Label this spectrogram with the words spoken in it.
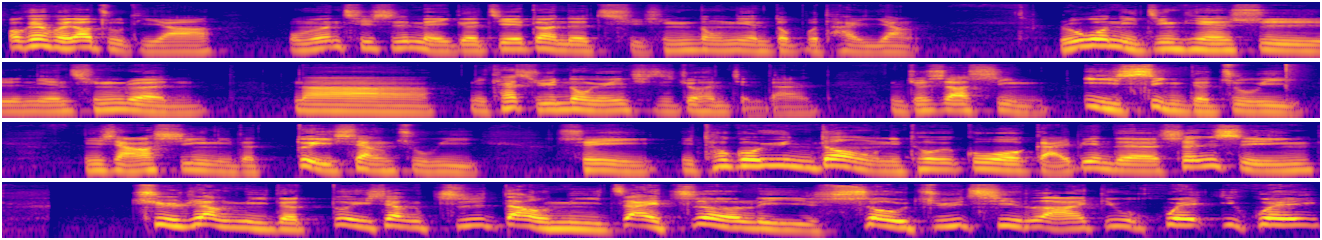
OK，回到主题啊，我们其实每个阶段的起心动念都不太一样。如果你今天是年轻人，那你开始运动原因其实就很简单，你就是要吸引异性的注意，你想要吸引你的对象注意，所以你透过运动，你透过改变的身形，去让你的对象知道你在这里，手举起来给我挥一挥，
